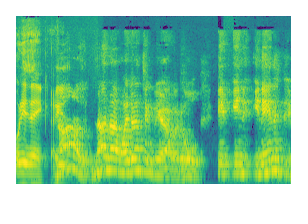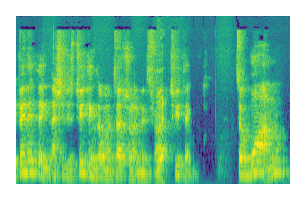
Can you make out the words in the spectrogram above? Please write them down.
What do you think? Are no, no, no. I don't think we are at all. In in in anything, if anything, actually, there's two things I want to touch on in this. Right, yeah. two things. So one,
